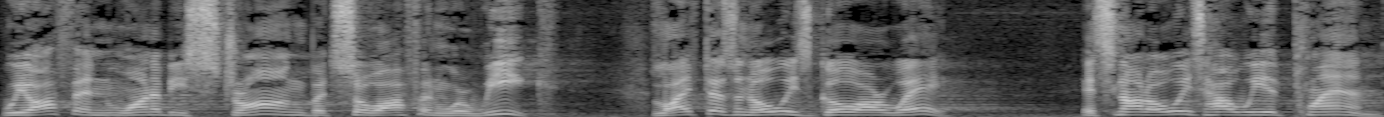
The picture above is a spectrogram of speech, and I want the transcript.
We often want to be strong, but so often we're weak. Life doesn't always go our way, it's not always how we had planned.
